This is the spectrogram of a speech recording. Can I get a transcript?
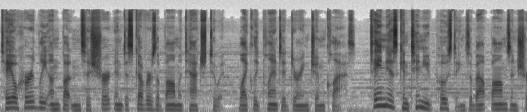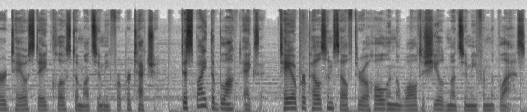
Teo hurriedly unbuttons his shirt and discovers a bomb attached to it, likely planted during gym class. Tamiya's continued postings about bombs ensured Teo stayed close to Mutsumi for protection. Despite the blocked exit, Teo propels himself through a hole in the wall to shield Mutsumi from the blast.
